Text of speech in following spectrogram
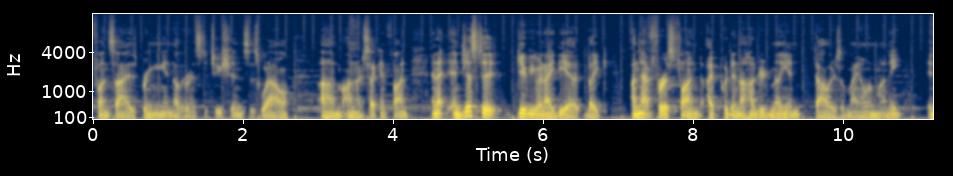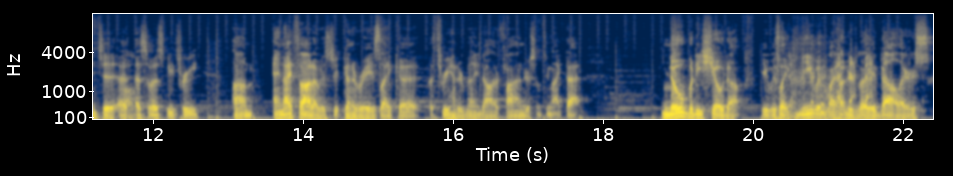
fund size, bringing in other institutions as well um, on our second fund. And and just to give you an idea, like on that first fund, I put in $100 million of my own money into oh. SOSV3. Um, and I thought I was going to raise like a, a $300 million fund or something like that. nobody showed up. It was like me with my hundred million dollars,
